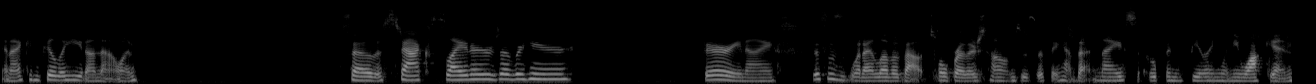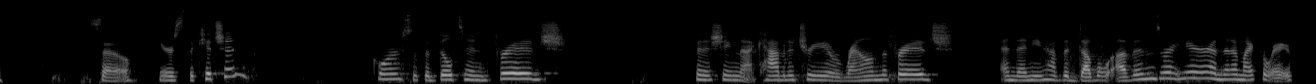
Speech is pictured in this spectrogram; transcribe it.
And I can feel the heat on that one. So the stack sliders over here, very nice. This is what I love about Toll Brothers homes is that they have that nice open feeling when you walk in. So here's the kitchen, of course, with the built-in fridge, finishing that cabinetry around the fridge. And then you have the double ovens right here and then a microwave.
